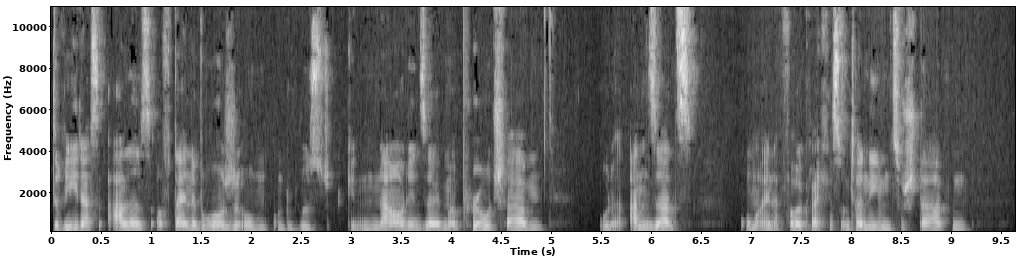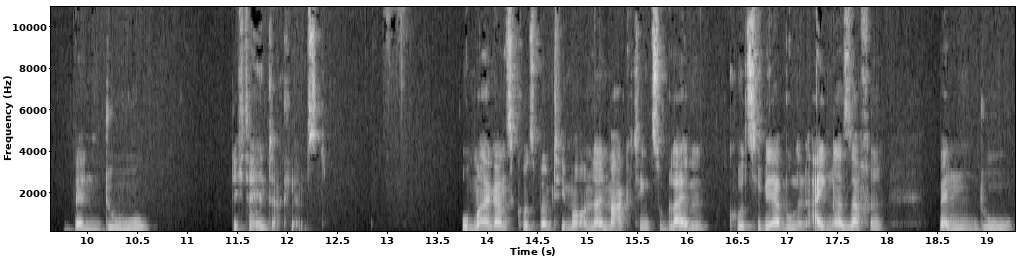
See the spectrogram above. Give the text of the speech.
dreh das alles auf deine Branche um und du wirst genau denselben Approach haben oder Ansatz, um ein erfolgreiches Unternehmen zu starten, wenn du dich dahinter klemmst. Um mal ganz kurz beim Thema Online-Marketing zu bleiben, kurze Werbung in eigener Sache. Wenn du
